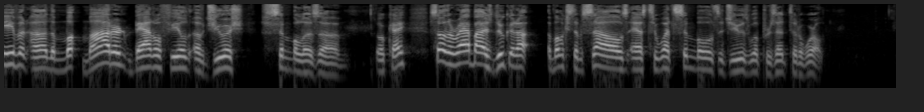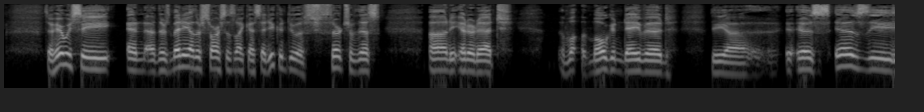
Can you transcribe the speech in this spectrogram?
even on the mo- modern battlefield of Jewish symbolism. Okay, so the rabbis duke it up amongst themselves as to what symbols the Jews will present to the world. So here we see, and uh, there's many other sources. Like I said, you can do a search of this on the internet. Mogen David, the uh, is is the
